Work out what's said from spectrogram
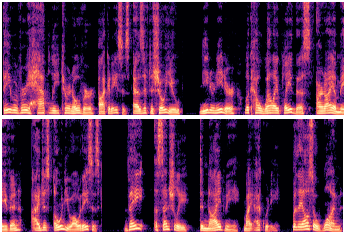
they will very happily turn over pocket aces, as if to show you, neener neener, look how well I played this. Aren't I a maven? I just owned you all with aces. They essentially denied me my equity, but they also won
